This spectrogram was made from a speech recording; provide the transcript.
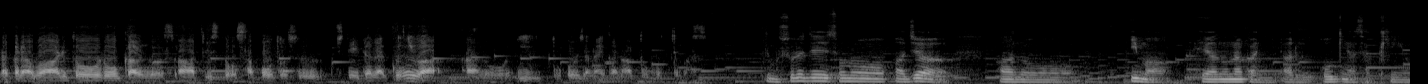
だから割とローカルのアーティストをサポートするしていただくにはあのいいところじゃないかなと思ってます。でもそれでそのあじゃああの今部屋の中にある大きな作品を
